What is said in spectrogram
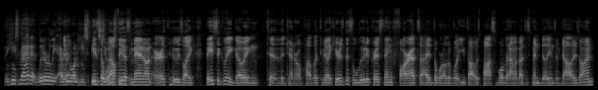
he's mad at literally everyone he speaks He's the to. wealthiest man on earth who's like basically going to the general public to be like, here's this ludicrous thing far outside the world of what you thought was possible that I'm about to spend billions of dollars on.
